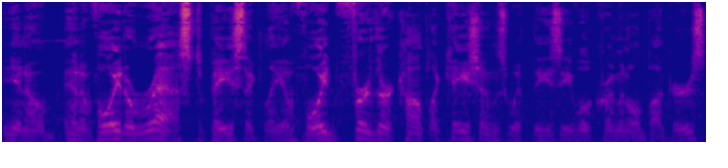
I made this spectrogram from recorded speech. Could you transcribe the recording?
you know, and avoid arrest, basically, avoid further complications with these evil criminal buggers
